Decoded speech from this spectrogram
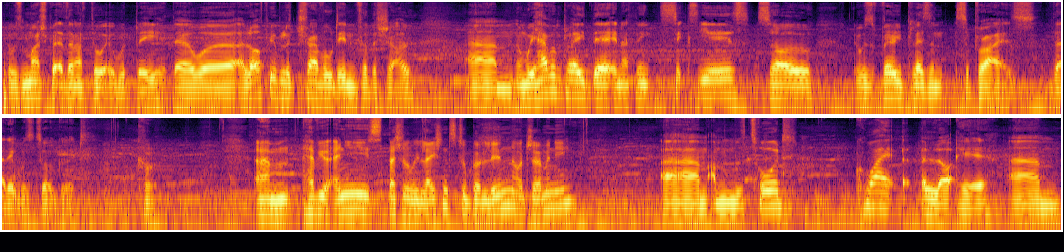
it was much better than I thought it would be. There were a lot of people had travelled in for the show, um, and we haven't played there in I think six years. So it was a very pleasant surprise that it was so good. Cool. Um, have you any special relations to Berlin or Germany? Um, I mean, we've toured quite a lot here. Um,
